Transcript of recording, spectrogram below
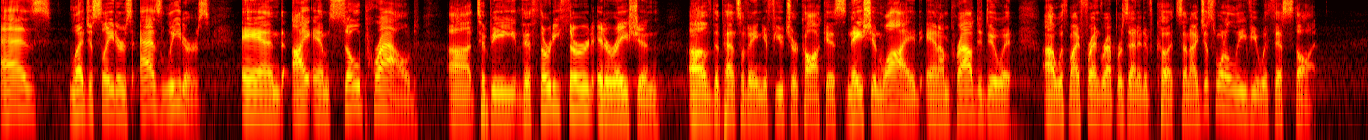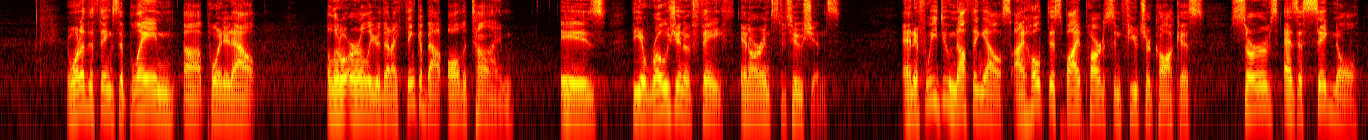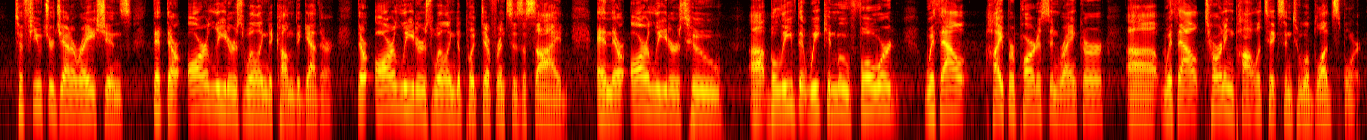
as legislators, as leaders, and I am so proud uh, to be the 33rd iteration of the Pennsylvania Future Caucus nationwide, and I'm proud to do it uh, with my friend Representative Kutz. And I just want to leave you with this thought. And one of the things that Blaine uh, pointed out a little earlier that I think about all the time is the erosion of faith in our institutions. And if we do nothing else, I hope this bipartisan future caucus serves as a signal to future generations that there are leaders willing to come together. There are leaders willing to put differences aside. And there are leaders who uh, believe that we can move forward without hyper partisan rancor uh, without turning politics into a blood sport.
